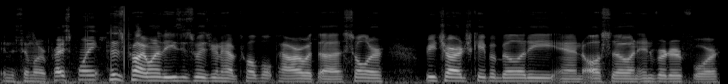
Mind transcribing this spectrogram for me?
in a similar price point. This is probably one of the easiest ways you're gonna have 12 volt power with a solar recharge capability and also an inverter for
